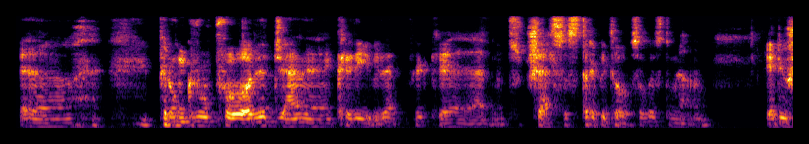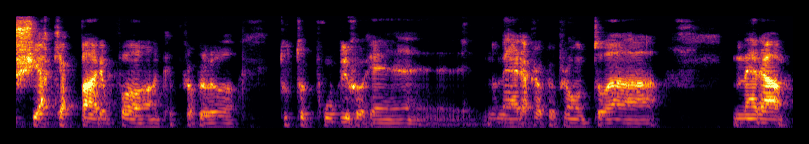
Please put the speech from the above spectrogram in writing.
eh, per un gruppo del genere è incredibile, perché è un successo strepitoso questo brano, e riuscì a chiappare un po' anche proprio tutto il pubblico che non era proprio pronto a... non era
